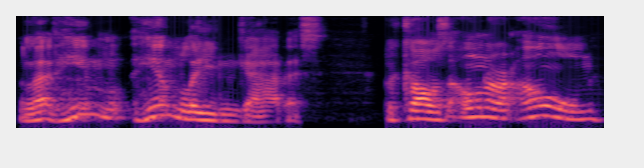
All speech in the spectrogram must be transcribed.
And let him him lead and guide us. Because on our own,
